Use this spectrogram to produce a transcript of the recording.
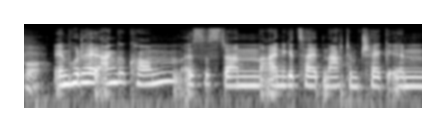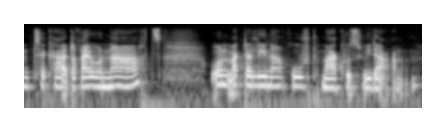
Boah. Im Hotel angekommen ist es dann einige Zeit nach dem Check-in, circa 3 Uhr nachts, und Magdalena ruft Markus wieder an.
